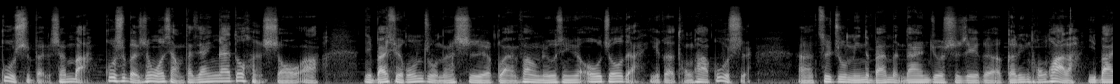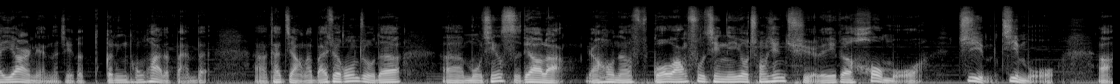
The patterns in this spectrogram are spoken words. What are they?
故事本身吧。故事本身，我想大家应该都很熟啊。那白雪公主呢是广泛流行于欧洲的一个童话故事。啊，最著名的版本当然就是这个格林童话了，一八一二年的这个格林童话的版本。啊，他讲了白雪公主的呃母亲死掉了，然后呢，国王父亲呢又重新娶了一个后母继继母。啊，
